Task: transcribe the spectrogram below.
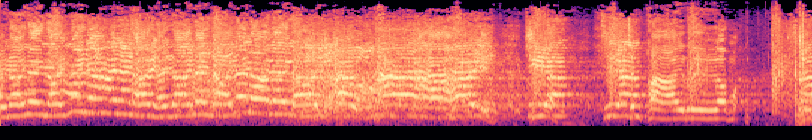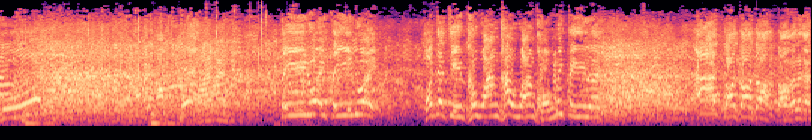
บหน่อยหน่อยหน่อยหน่อยหน่อยหน่อยหน่อยหน่อยหน่อยหน่อยหน่อยหน่อยหน่อยหน่อยเอาเชียบเชียบฉันพายเรือมาโอ้โหเอาเฮ้ตีด้วยตีด้วยพอจะจีบเขาวางเข้าวางของไม่ตีเลยอะต่อต่อต่อต่อกันแล้วกัน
